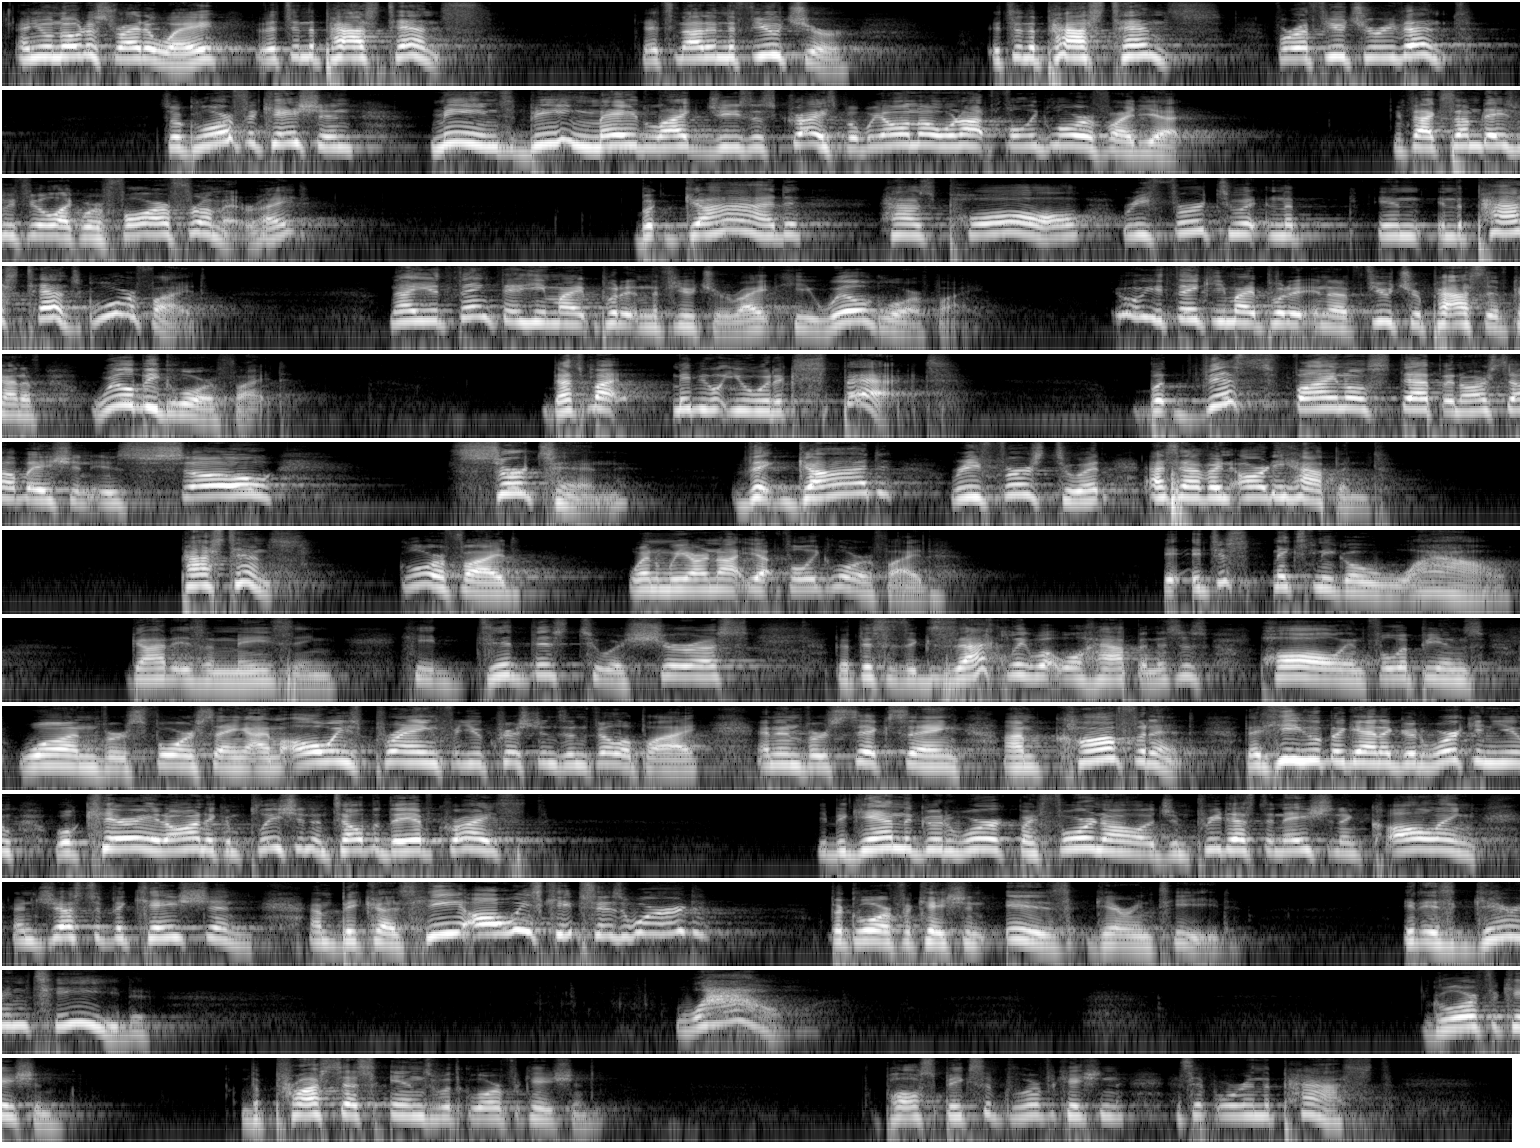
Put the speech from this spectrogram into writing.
And you'll notice right away that it's in the past tense. It's not in the future, it's in the past tense for a future event. So glorification means being made like Jesus Christ, but we all know we're not fully glorified yet. In fact, some days we feel like we're far from it, right? But God has Paul refer to it in the, in, in the past tense, glorified. Now you'd think that he might put it in the future, right? He will glorify. You think he might put it in a future passive kind of will be glorified. That's my, maybe what you would expect. But this final step in our salvation is so certain that God refers to it as having already happened. Past tense, glorified when we are not yet fully glorified. It, it just makes me go, wow, God is amazing. He did this to assure us that this is exactly what will happen. This is Paul in Philippians 1, verse 4, saying, I'm always praying for you Christians in Philippi. And in verse 6, saying, I'm confident that he who began a good work in you will carry it on to completion until the day of Christ. He began the good work by foreknowledge and predestination and calling and justification. And because he always keeps his word, the glorification is guaranteed. It is guaranteed. Wow. Glorification. The process ends with glorification. Paul speaks of glorification as if we're in the past,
